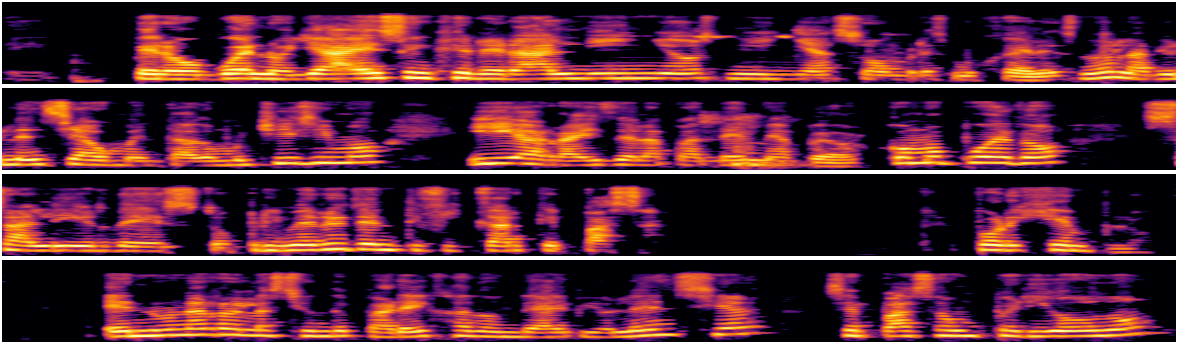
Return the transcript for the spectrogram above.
eh, pero bueno, ya es en general niños, niñas, hombres, mujeres, ¿no? La violencia ha aumentado muchísimo y a raíz de la pandemia peor. ¿Cómo puedo salir de esto? Primero, identificar qué pasa. Por ejemplo, en una relación de pareja donde hay violencia, se pasa un periodo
